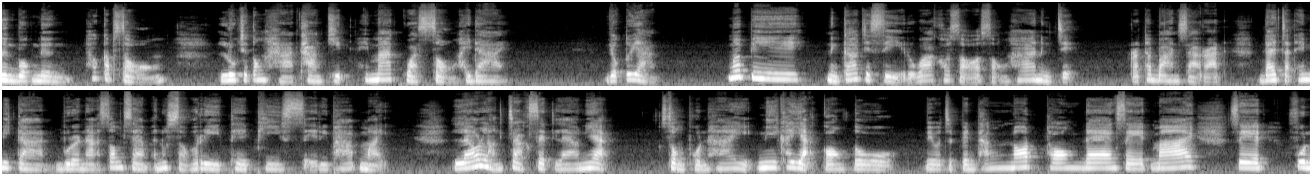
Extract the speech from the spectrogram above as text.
1บวก1เท่ากับ 2 ลูกจะต้องหาทางคิดให้มากกว่า 2 ให้ได้ ยกตัวอย่าง เมื่อปี 1974 หรือว่าคศ2517 รัฐบาลสหรัฐได้จัดให้มีการบูรณะซ่อมแซมอนุสาวรีย์เทพีเสรีภาพใหม่ แล้วหลังจากเสร็จแล้วเนี่ย ส่งผลให้มีขยะกองโต ไม่ว่าจะเป็นทั้งน็อตทองแดง เศษไม้ เศษฝุ่น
